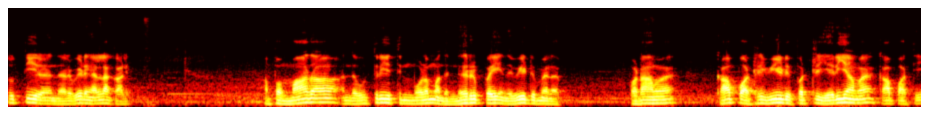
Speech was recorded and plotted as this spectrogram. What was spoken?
சுற்றி இருந்த வீடுங்க எல்லாம் காலி. அப்போ மாதா அந்த உத்திரியத்தின் மூலம் அந்த நெருப்பை இந்த வீட்டு மேலே படாமல் காப்பாற்றி வீடு பற்றி எரியாமல் காப்பாற்றி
